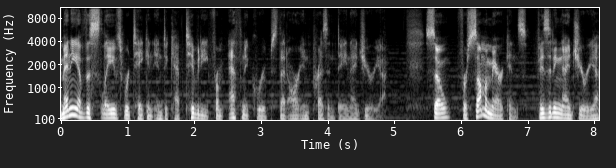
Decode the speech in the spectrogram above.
Many of the slaves were taken into captivity from ethnic groups that are in present-day Nigeria. So, for some Americans, visiting Nigeria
